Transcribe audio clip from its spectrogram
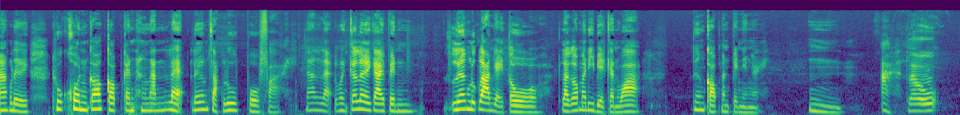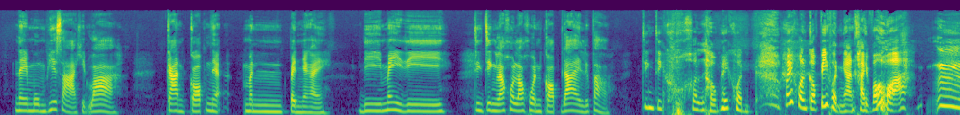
มากเลย ทุกคนก็ก๊อปกันทั้งนั้นแหละเริ่มจากรูปโปรไฟล์นั่นแหละ มันก็เลยกลายเป็นเรื่องลุกลามใหญ่โต แล้วก็มาดีเบตกันว่า เรื่องก๊อปมันเป็นยังไง อืม อะแล้วในมุมพี่สาคิดว่า การก๊อปเนี่ย มันเป็นยังไง ดีไม่ดี จริง ๆ แล้วคนเราควรก๊อปได้หรือเปล่า จริง ๆ คนเราไม่ควร ไม่ควรก๊อปปี้ผลงานใครปะวะอืม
